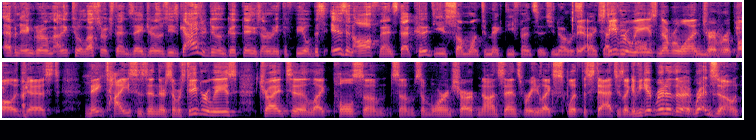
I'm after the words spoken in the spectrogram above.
Evan Engram, I think to a lesser extent, Zay Jones. These guys are doing good things underneath the field. This is an offense that could use someone to make defenses, you know, respect. Yeah. Steve Ruiz, number one, Trevor apologist. Nate Tice is in there somewhere. Steve Ruiz tried to like pull some some some Warren Sharp nonsense where he like split the stats. He's like, if you get rid of the red zone,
